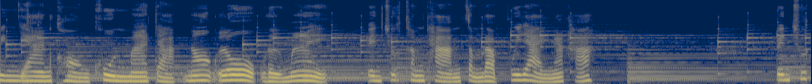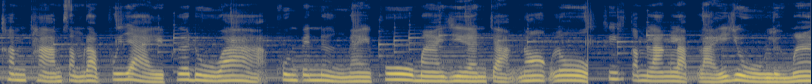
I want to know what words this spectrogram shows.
วิญญาณของคุณมาจากนอกโลกหรือไม่ เป็นชุดคำถามสำหรับผู้ใหญ่นะคะ เป็นชุดคำถามสำหรับผู้ใหญ่เพื่อดูว่าคุณเป็นหนึ่งในผู้มาเยือนจากนอกโลกที่กำลังหลับไหลอยู่หรือไม่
